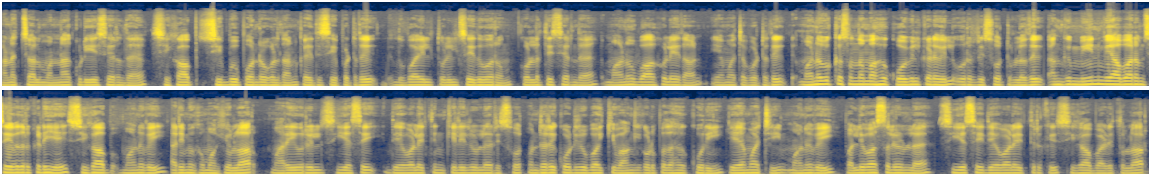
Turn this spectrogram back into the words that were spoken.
அனச்சால் மன்னாக்குடியை சேர்ந்த ஷிகாப் சிபு போன்றவர்கள் தான் கைது செய்யப்பட்டது. துபாயில் தொழில் செய்து வரும் கொல்லத்தைச் சேர்ந்த மனு பாகுலே தான் ஏமாற்றப்பட்டது. மனுவுக்கு சொந்தமாக கோவில் கடவில் ஒரு ரிசோர்ட் உள்ளது. அங்கு மீன் வியாபாரம் செய்வதற்கிடையே ஷிகாப் மனுவை அறிமுகமாகியுள்ளார். மறையூரில் சிஎஸ்ஐ தேவாலயத்தின் கீழில் உள்ள ரிசோர்ட் ஒன்றரை கோடி ரூபாய்க்கு வாங்கி கொடுப்பதாக கூறி ஏமாற்றி மனுவை பள்ளிவாசலில் உள்ள சிஎஸ்ஐ தேவாலயத்திற்கு சிகாப் அழைத்துள்ளார்.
